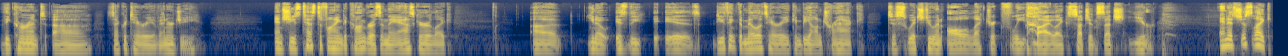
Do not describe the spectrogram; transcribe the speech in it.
the current uh, secretary of energy and she's testifying to Congress, and they ask her like, uh, you know, is the is do you think the military can be on track to switch to an all electric fleet by like such and such year? And it's just like,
